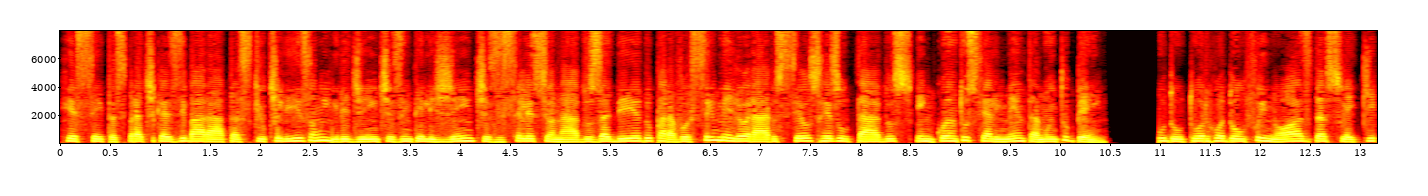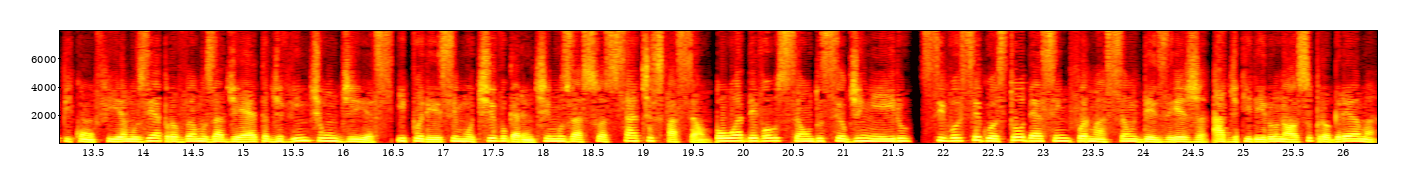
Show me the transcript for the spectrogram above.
Receitas práticas e baratas que utilizam ingredientes inteligentes e selecionados a dedo para você melhorar os seus resultados enquanto se alimenta muito bem. O Dr. Rodolfo e nós da sua equipe confiamos e aprovamos a dieta de 21 dias e por esse motivo garantimos a sua satisfação ou a devolução do seu dinheiro. Se você gostou dessa informação e deseja adquirir o nosso programa,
